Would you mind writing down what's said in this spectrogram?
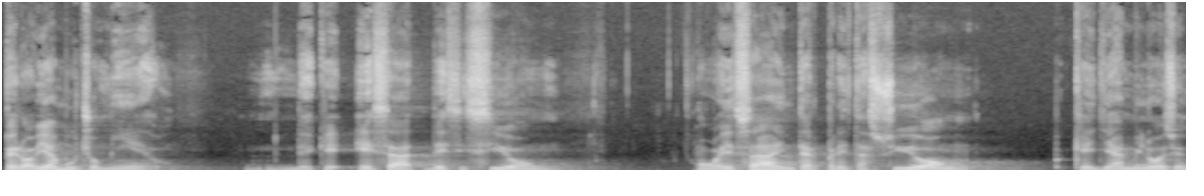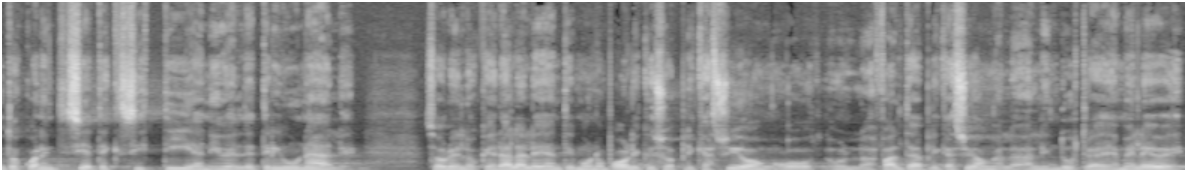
Pero había mucho miedo de que esa decisión o esa interpretación que ya en 1947 existía a nivel de tribunales sobre lo que era la ley antimonopólica y su aplicación o, la falta de aplicación a la, industria de MLB,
